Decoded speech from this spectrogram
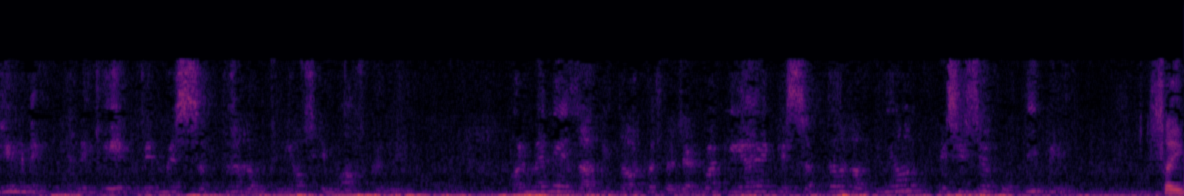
دن میں یعنی کہ ایک دن میں ستر غلطیاں اس کی معاف کرنی۔ اور میں نے ذاتی طور پر تجربہ کیا ہے کہ ستر غلطیاں کسی سے ہوتی بھی نہیں۔ صحیح۔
